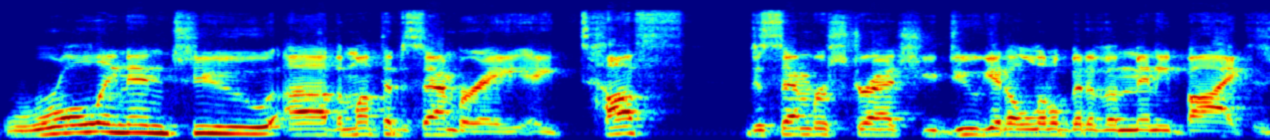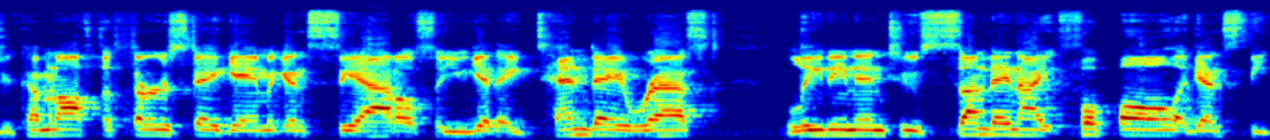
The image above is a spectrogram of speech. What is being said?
Rolling into uh, the month of December, a, a tough December stretch. You do get a little bit of a mini bye because you're coming off the Thursday game against Seattle, so you get a 10 day rest leading into Sunday night football against the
